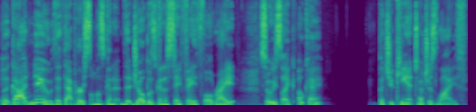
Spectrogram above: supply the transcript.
But God knew that that person was gonna, that Job was gonna stay faithful, right? So he's like, okay, but you can't touch his life.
